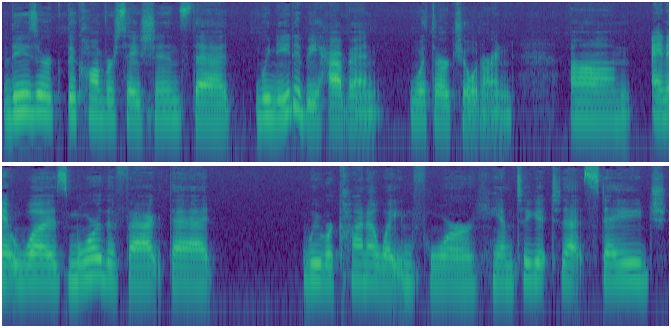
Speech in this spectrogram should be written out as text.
these are the conversations that we need to be having with our children. Um, and it was more the fact that we were kind of waiting for him to get to that stage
